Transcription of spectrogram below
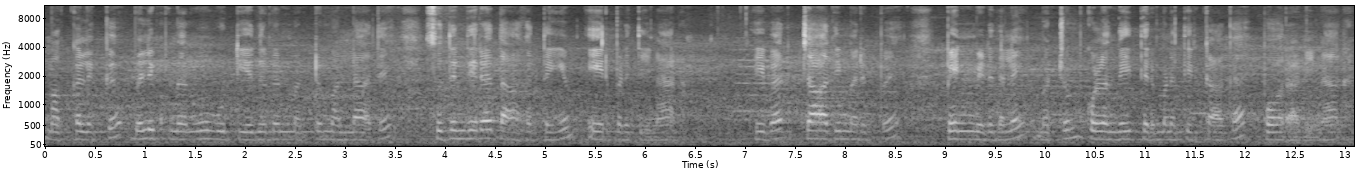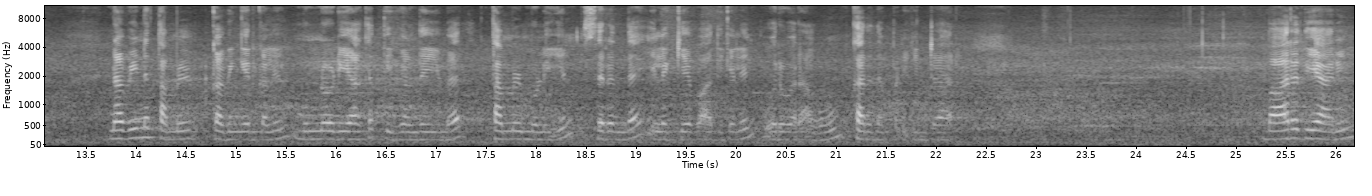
மக்களுக்கு விழிப்புணர்வு ஊட்டியதுடன் மட்டுமல்லாது சுதந்திர தாகத்தையும் ஏற்படுத்தினார். இவர் ஜாதி மறுப்பு பெண் விடுதலை மற்றும் குழந்தை திருமணத்திற்காக போராடினார். நவீன தமிழ் கவிஞர்களில் முன்னோடியாக திகழ்ந்த இவர் தமிழ் மொழியில் சிறந்த இலக்கியவாதிகளில் ஒருவராகவும் கருதப்படுகின்றார். பாரதியாரின்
